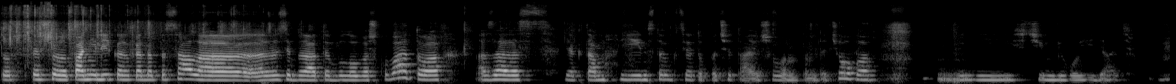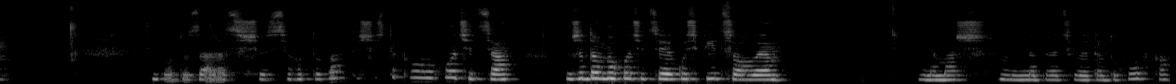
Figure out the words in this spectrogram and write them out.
Тож те, що пані лікарка написала, розібрати було важкувато. А зараз, як там є інструкція, то почитаю, що воно там для чого і з чим його їдять. Буду зараз щось готувати. Щось такого хочеться. Вже давно хочеться якусь піцу, але нема ж, не працює та духовка.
